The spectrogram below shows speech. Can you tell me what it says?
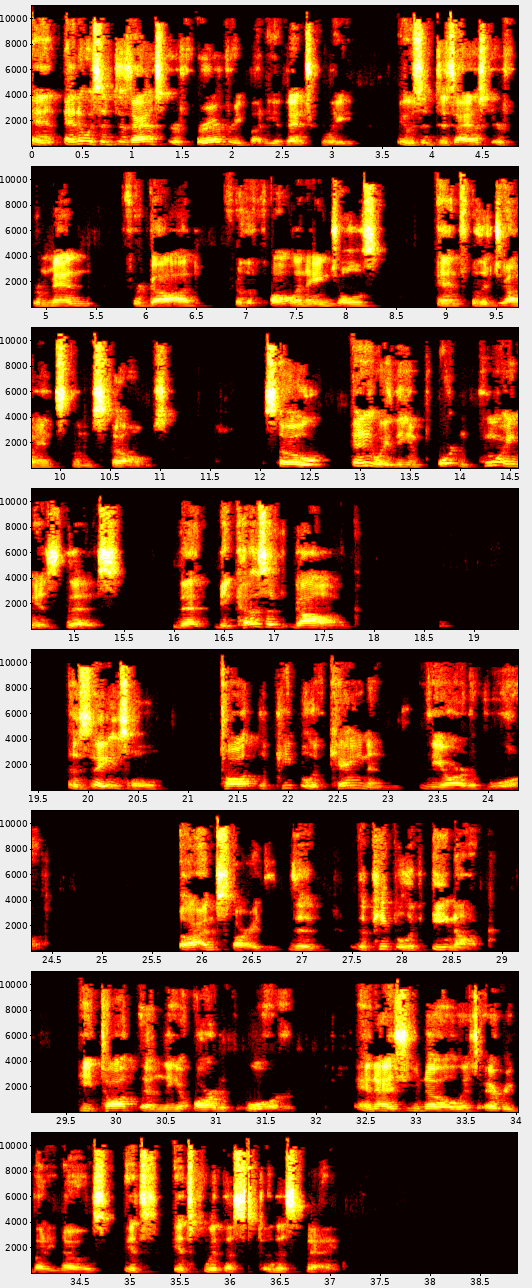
And, and it was a disaster for everybody eventually. It was a disaster for men, for God, for the fallen angels, and for the giants themselves. So anyway, the important point is this, that because of Gog, Azazel taught the people of Canaan the art of war. Uh, I'm sorry, the, the people of Enoch he taught them the art of war. And as you know, as everybody knows, it's, it's with us to this day.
